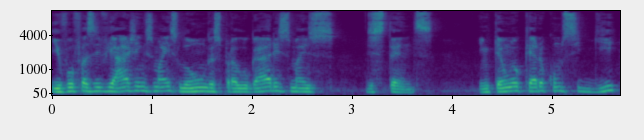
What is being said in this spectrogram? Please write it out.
E vou fazer viagens mais longas para lugares mais distantes. Então eu quero conseguir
